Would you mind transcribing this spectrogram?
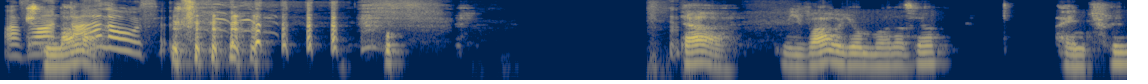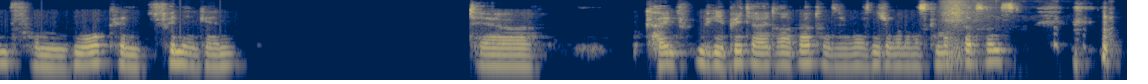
Was war denn da los? ja, Vivarium war das ja. Ein Film von Morgan Finnegan, der kein Wikipedia-Eintrag hat, also ich weiß nicht, ob er noch was gemacht hat sonst.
